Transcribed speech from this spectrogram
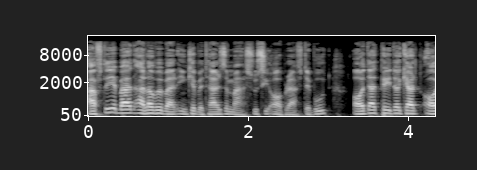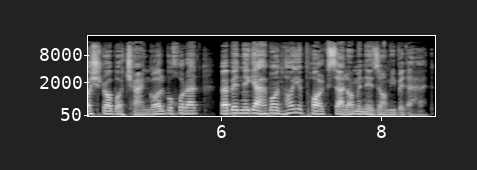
هفته بعد علاوه بر اینکه به طرز محسوسی آب رفته بود عادت پیدا کرد آش را با چنگال بخورد و به نگهبانهای پارک سلام نظامی بدهد.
